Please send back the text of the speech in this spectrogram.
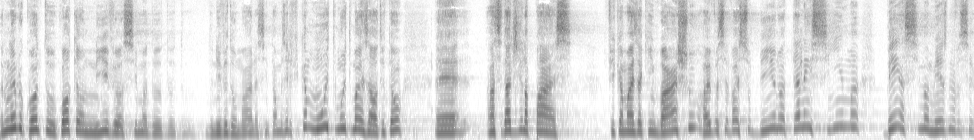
eu não lembro quanto, qual que é o nível acima do, do, do nível do mar, assim, tá, mas ele fica muito, muito mais alto. Então, é, a cidade de La Paz fica mais aqui embaixo, aí você vai subindo até lá em cima, bem acima mesmo, você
